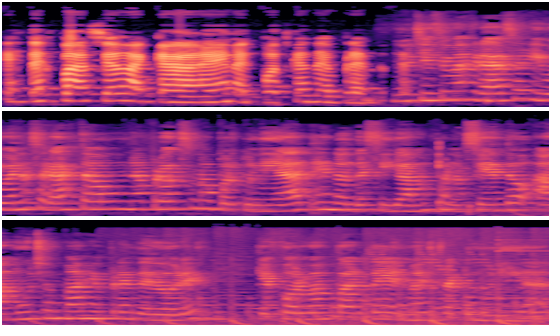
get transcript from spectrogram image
este espacio acá en el podcast de Emprende. Muchísimas gracias y bueno, será hasta una próxima oportunidad en donde sigamos conociendo a muchos más emprendedores que forman parte de nuestra comunidad.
